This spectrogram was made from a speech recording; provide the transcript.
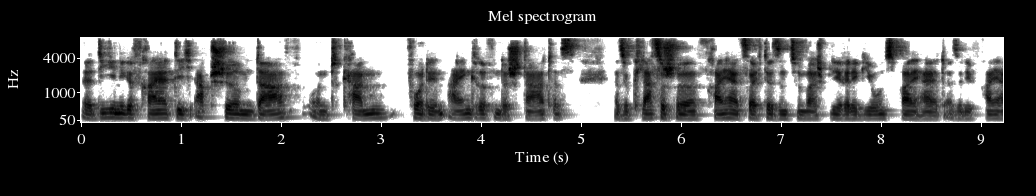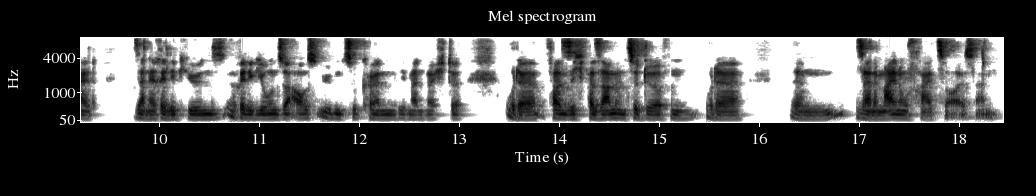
äh, diejenige Freiheit, die ich abschirmen darf und kann vor den Eingriffen des Staates. Also klassische Freiheitsrechte sind zum Beispiel die Religionsfreiheit, also die Freiheit, seine Religion, Religion so ausüben zu können, wie man möchte, oder sich versammeln zu dürfen oder ähm, seine Meinung frei zu äußern.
